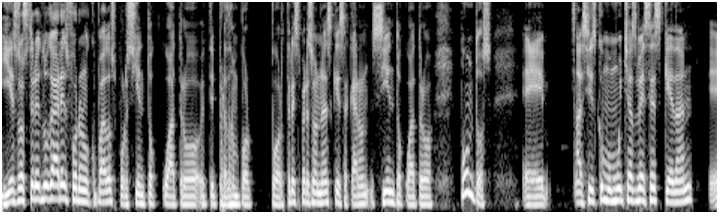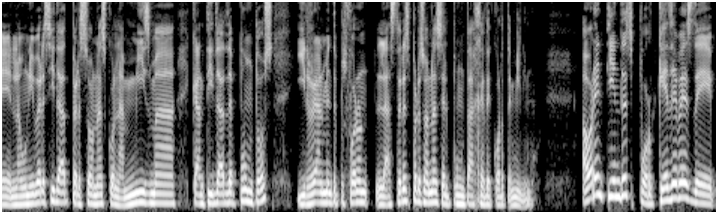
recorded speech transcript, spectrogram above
y esos tres lugares fueron ocupados por 104, eh, perdón, por, por tres personas que sacaron 104 puntos. Eh, así es como muchas veces quedan en la universidad personas con la misma cantidad de puntos y realmente pues fueron las tres personas el puntaje de corte mínimo. Ahora entiendes por qué debes de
